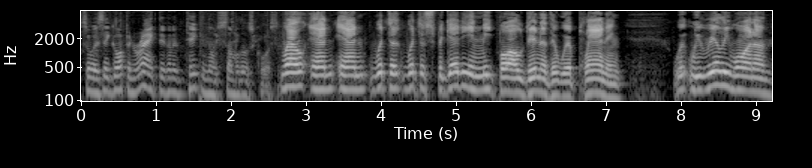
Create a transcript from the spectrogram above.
So as they go up in rank, they're going to take in those some of those courses. Well, and and with the with the spaghetti and meatball dinner that we're planning, we, we really want to.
